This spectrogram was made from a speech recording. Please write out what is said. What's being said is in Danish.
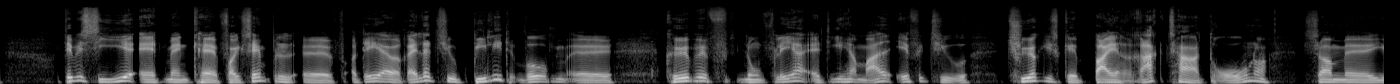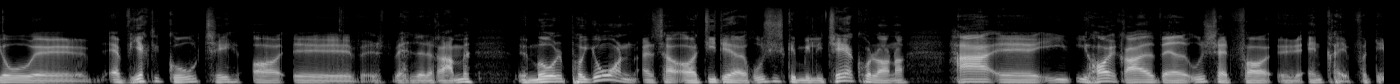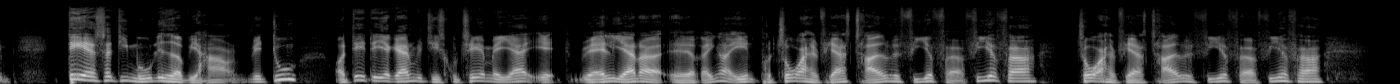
Det vil sige, at man kan for eksempel, øh, og det er jo relativt billigt våben, øh, købe nogle flere af de her meget effektive tyrkiske Bayraktar-droner, som øh, jo øh, er virkelig gode til at øh, hvad hedder det, ramme øh, mål på jorden, altså og de der russiske militærkolonner har øh, i, i høj grad været udsat for øh, angreb for dem. Det er så de muligheder, vi har. Vil du, og det er det, jeg gerne vil diskutere med jer, øh, med alle jer, der øh, ringer ind på 72 30 44 44, 72 30 44 44,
